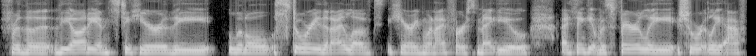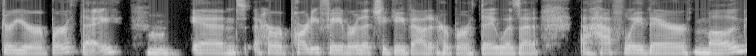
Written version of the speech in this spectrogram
for the the audience to hear the little story that I loved hearing when I first met you. I think it was fairly shortly after your birthday, hmm. and her party favor that she gave out at her birthday was a a halfway there mug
